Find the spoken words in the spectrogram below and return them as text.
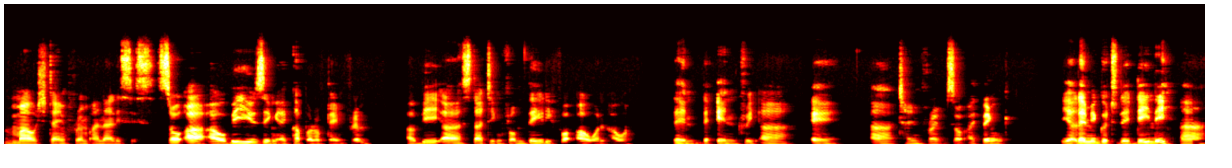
mount time frame analysis. So uh, I'll be using a couple of time frame. I'll be uh starting from daily for uh, one hour, then the entry uh a uh time frame. So I think yeah let me go to the daily. Uh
